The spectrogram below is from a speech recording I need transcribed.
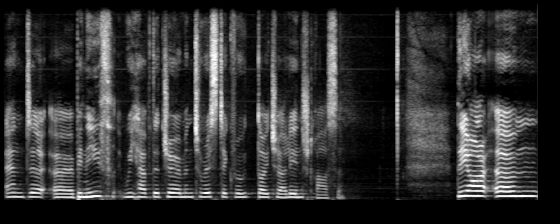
And uh, uh, beneath, we have the German touristic route Deutsche Alleenstraße. They are um,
